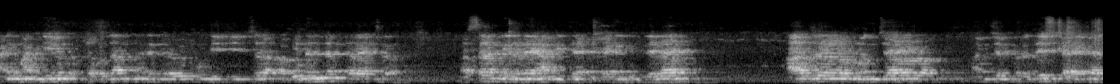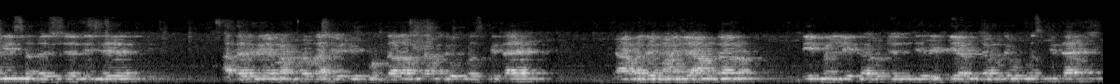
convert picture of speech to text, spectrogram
आणि माननीय पंतप्रधान नरेंद्र मोदीजींचं अभिनंदन करायचं असा निर्णय आम्ही त्या ठिकाणी घेतलेला आहे. आज मंचावर आमचे प्रदेश कार्यकारी सदस्य नेते आदरणीय डॉक्टर राजीवजी पोद्दार आमच्यामध्ये उपस्थित आहेत. त्यामध्ये माजी आमदार डी. मल्लिकार्जुनजी रेड्डी आमच्यामध्ये उपस्थित आहेत.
